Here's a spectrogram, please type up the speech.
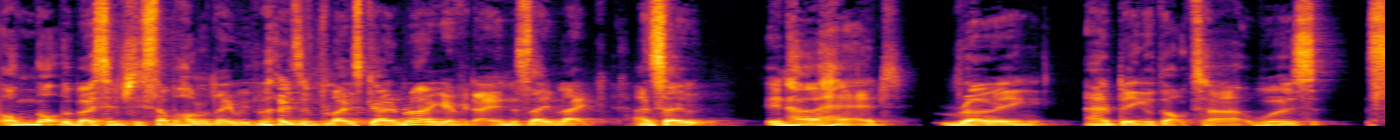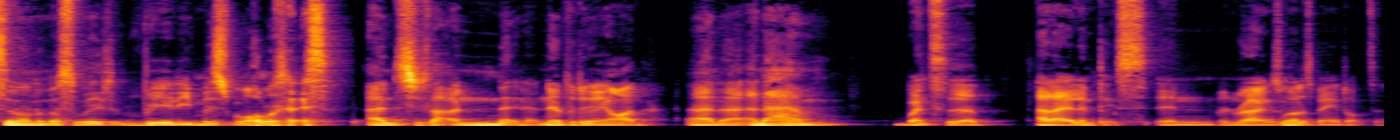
on not the most interesting summer holiday with loads of blokes going rowing every day in the same lake. And so in her head, rowing and being a doctor was synonymous with really miserable holidays. And she's like, I'm never doing either. And, uh, and Ann went to the LA Olympics in, in rowing as well as being a doctor.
